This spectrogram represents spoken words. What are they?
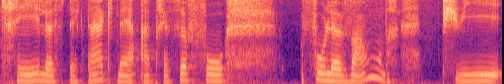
créé le spectacle, mais après ça, faut faut le vendre. Puis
